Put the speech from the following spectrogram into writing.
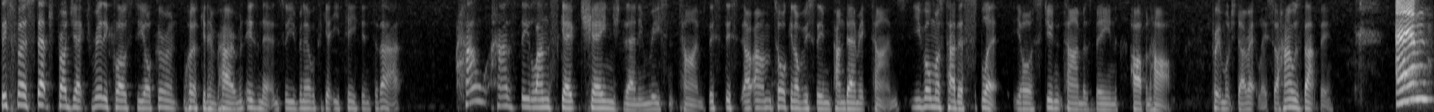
this first steps project really close to your current working environment, isn't it? And so you've been able to get your teeth into that. How has the landscape changed then in recent times? This, this, I'm talking obviously in pandemic times. You've almost had a split. Your student time has been half and half, pretty much directly. So how has that been? Um,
